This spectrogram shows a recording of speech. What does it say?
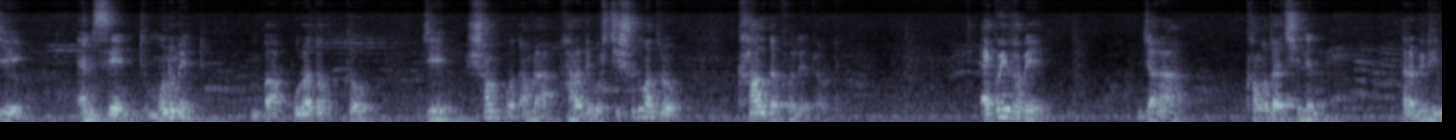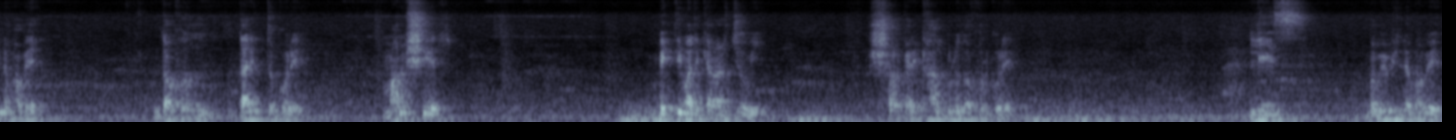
যে অ্যানসিয়েন্ট মনুমেন্ট বা পুরাতত্ত্ব যে সম্পদ আমরা হারাতে বসছি শুধুমাত্র খাল দখলের কারণে। একইভাবে যারা ক্ষমতায় ছিলেন, তারা বিভিন্নভাবে দখল দখলদারিত্ব করে মানুষের ব্যক্তি মালিকানার জমি, সরকারি খালগুলো দখল করে লিজ বা বিভিন্নভাবে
